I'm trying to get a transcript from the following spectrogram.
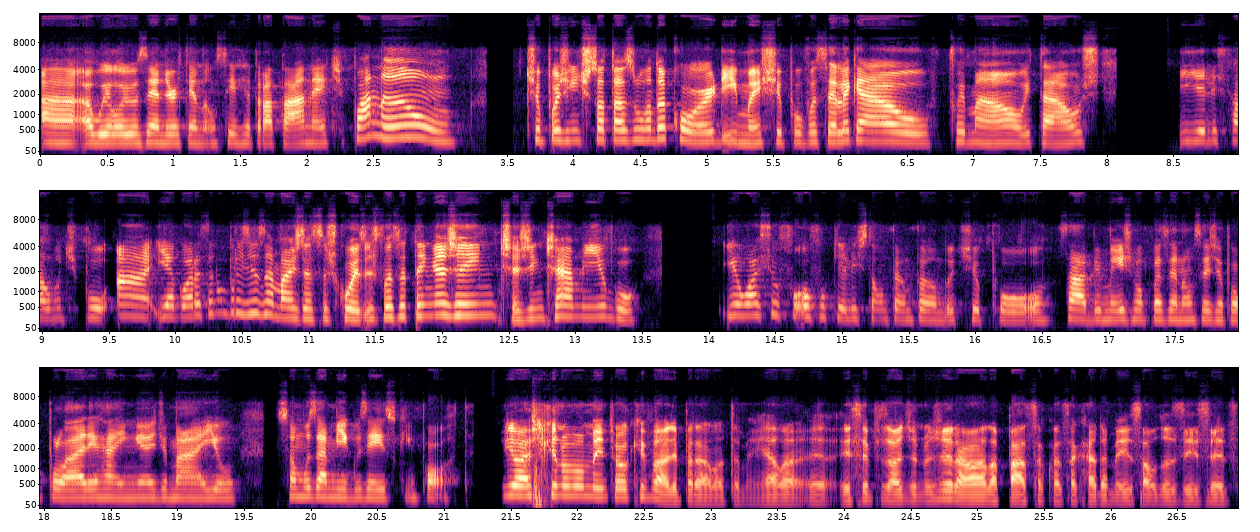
a, a Willow e o Xander tentam se retratar, né? Tipo, ah, não! tipo, a gente só tá zoando a Cordy, mas, tipo, você é legal, foi mal e tal. E eles falam, tipo, ah, e agora você não precisa mais dessas coisas, você tem a gente, a gente é amigo. E eu acho fofo que eles estão tentando, tipo, sabe, mesmo que você não seja popular e rainha de maio, somos amigos e é isso que importa. E eu acho que no momento é o que vale para ela também. Ela, é, esse episódio, no geral, ela passa com essa cara meio saudosista, etc.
